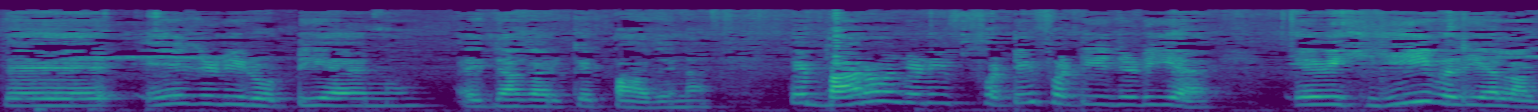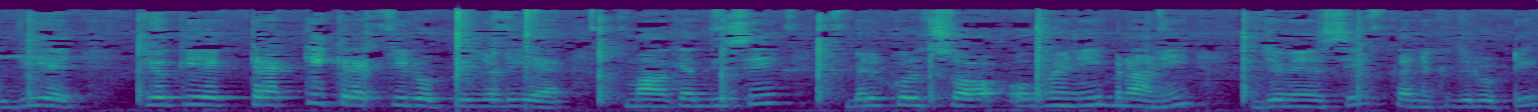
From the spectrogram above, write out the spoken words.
ਤੇ ਇਹ ਜਿਹੜੀ ਰੋਟੀ ਹੈ ਇਹਨੂੰ ਐਦਾਂ ਕਰਕੇ ਪਾ ਦੇਣਾ। ਤੇ ਬਾਹਰੋਂ ਜਿਹੜੀ ਫਟੀ ਫਟੀ ਜਿਹੜੀ ਹੈ ਇਹ ਵੀ ਹੀ ਵਧੀਆ ਲੱਗਦੀ ਹੈ ਕਿਉਂਕਿ ਇਹ ਕਰੈਕੀ ਕਰੈਕੀ ਰੋਟੀ ਜਿਹੜੀ ਹੈ ਮਾਂ ਕਹਿੰਦੀ ਸੀ, ਬਿਲਕੁਲ ਸੌ ਉਵੇਂ ਨਹੀਂ ਬਣਾਣੀ ਜਿਵੇਂ ਅਸੀਂ ਕਣਕ ਦੀ ਰੋਟੀ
